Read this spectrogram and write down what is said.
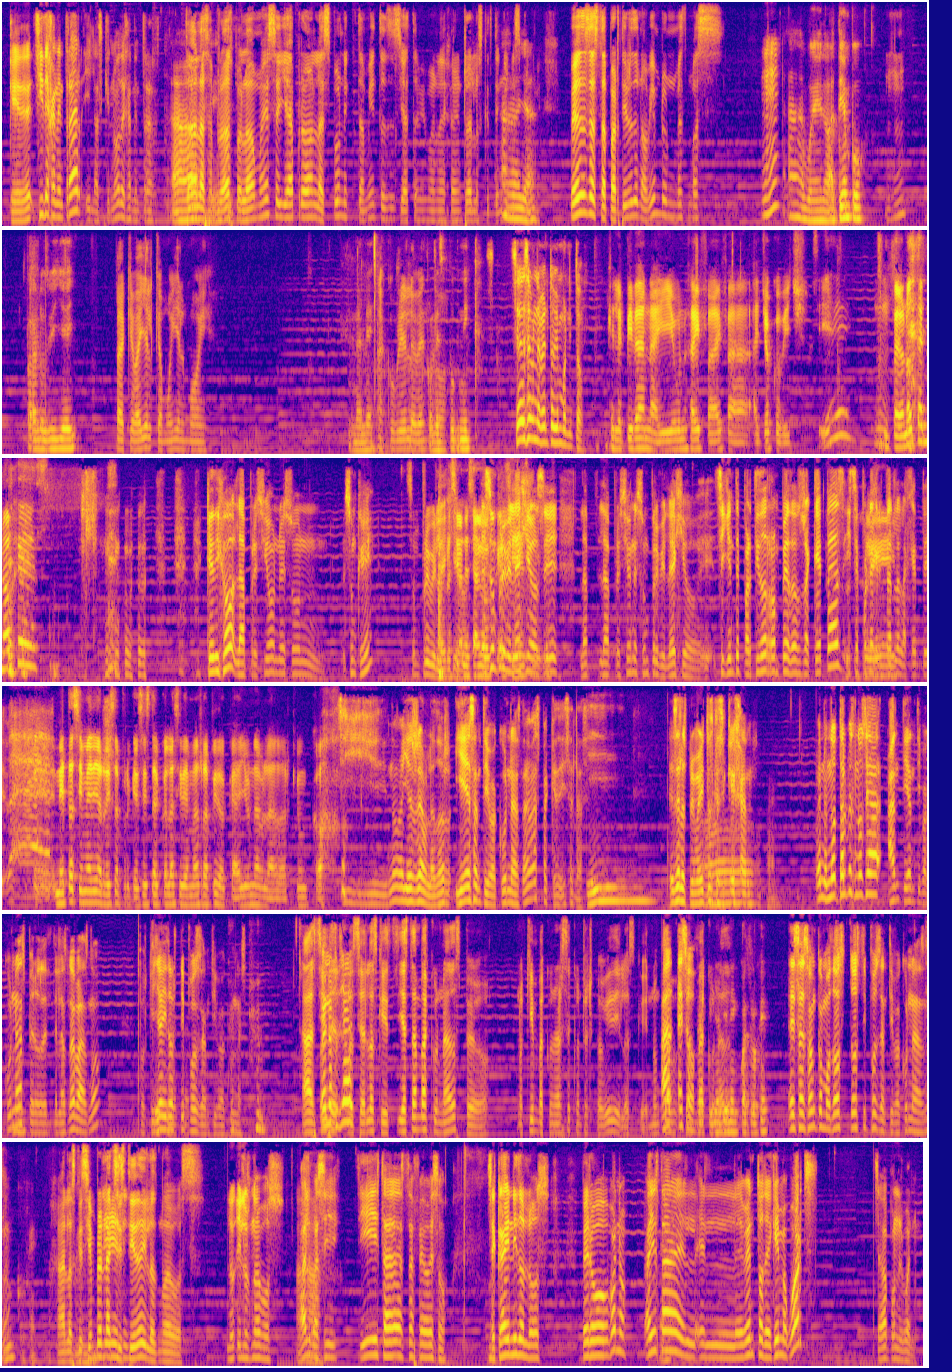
que sí dejan entrar y las que no dejan entrar. Ah, Todas las sí, aprobadas por la OMS ya aprobaron la Sputnik también, entonces ya también van a dejar entrar los que tengan Ah. Sputnik. Pero eso es hasta a partir de noviembre, un mes más. Ah, bueno, a tiempo Ujú. para los VJ. Para que vaya el Camuy y el Moy Dale, a cubrir el evento. con Sputnik. Sí, debe ser un evento bien bonito. que le pidan ahí un high five a, a Djokovic. Sí, eh. Pero no te enojes. ¿Qué dijo? La presión es un. ¿Es un qué? Es un privilegio. Es, algo un privilegio, sí, La, la presión es un privilegio. Eh, Siguiente partido rompe dos raquetas y se pone a gritarle a la gente. ¡Ah! Eh, neta sí me dio risa porque sí está el cola así de más rápido que hay un hablador que un co. Sí, no, y es rehablador. Y es antivacunas, nada más para que díselas. Y... Es de los primeritos que se quejan. Ah, Bueno, no, tal vez no sea anti-antivacunas, pero de, de las nuevas, ¿no? Porque Sí, ya hay dos tipos de antivacunas. Ah, sí, Bueno, de- pues ya- o sea, los que ya están vacunados, pero no quieren vacunarse contra el COVID y los que nunca Ah, se eso. han que ya vacunado. tienen 4G, Esas son como dos, dos tipos de antivacunas, ¿no? 5G. Ajá, los que Mm. siempre han Sí, sí. existido y los nuevos. Lo- y los nuevos, Ajá. algo así. Sí, está, está feo eso. Se caen ídolos. Pero bueno, ahí está el, el evento de Game Awards. Se va a poner bueno.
